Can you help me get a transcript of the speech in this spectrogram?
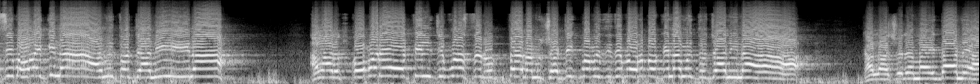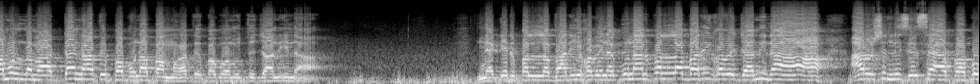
নসিব হবে কিনা আমি তো জানি না। আমার কবরে তিনটি প্রশ্নের উত্তর আমি সঠিকভাবে দিতে পারব কিনা আমি তো জানি না। কাল আসলে ময়দানে আমল নামা ডান হাতে পাবো না বাম হাতে পাবো, আমি তো জানি না। নেকের পাল্লা ভারী হবে না, গুনার পাল্লা ভারী হবে জানি না। আর সে নিচে ছায়া পাবো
